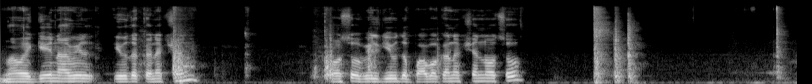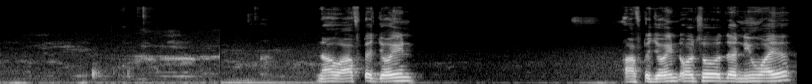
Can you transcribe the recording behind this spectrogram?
now again i will give the connection. Also we'll give the power connection also. Now after joint after joint also the new wire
